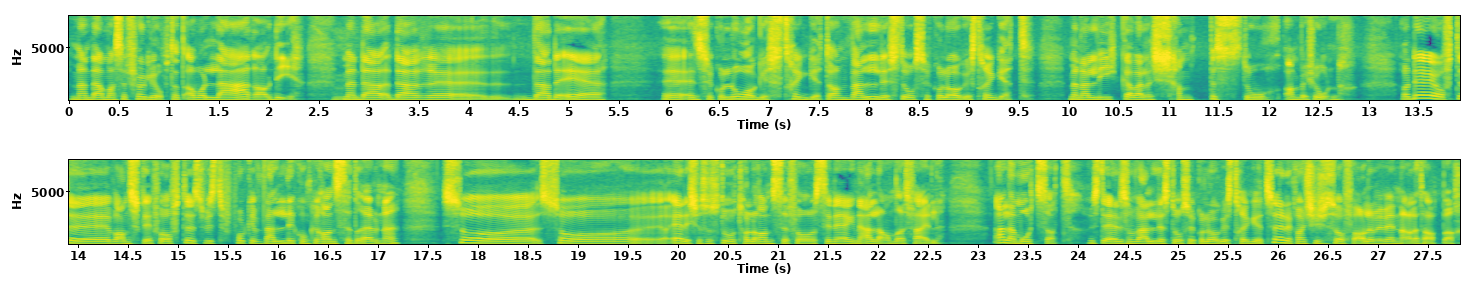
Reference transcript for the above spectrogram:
men der man selvfølgelig er opptatt av å lære av de. Mm. Men der, der, eh, der det er eh, en psykologisk trygghet, og en veldig stor psykologisk trygghet, men allikevel en kjempestor ambisjon. Og det er jo ofte vanskelig, for ofte hvis folk er veldig konkurransedrevne, så, så er det ikke så stor toleranse for sine egne eller andres feil. Eller motsatt. Hvis det er liksom veldig stor psykologisk trygghet, så er det kanskje ikke så farlig om vi vinner eller taper.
